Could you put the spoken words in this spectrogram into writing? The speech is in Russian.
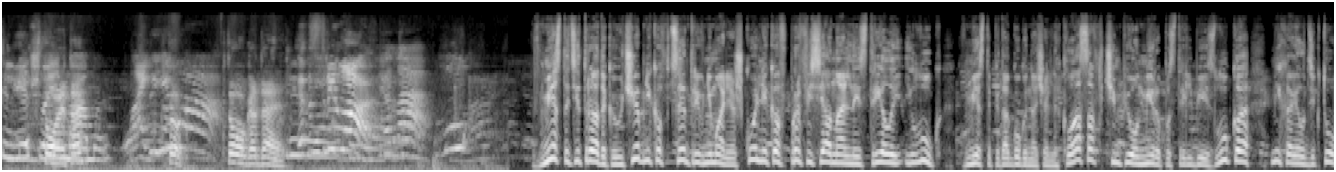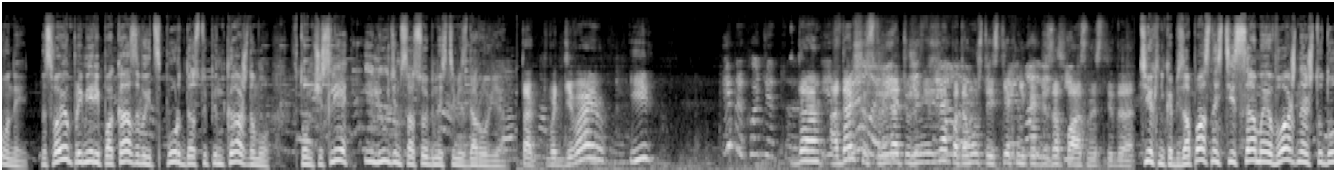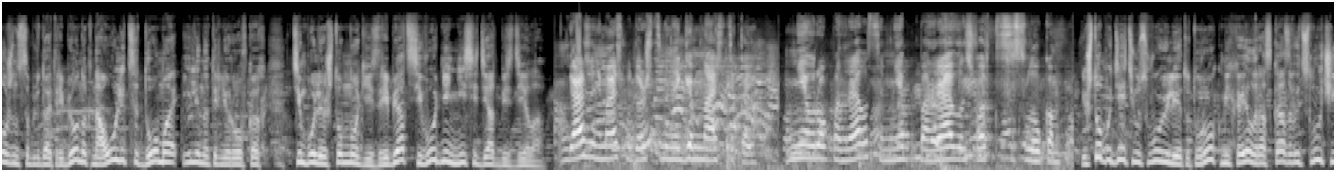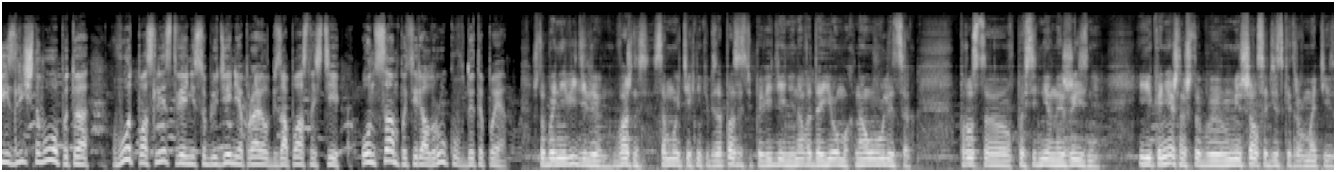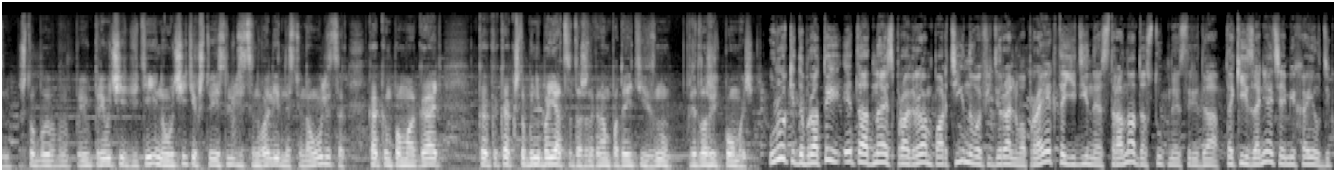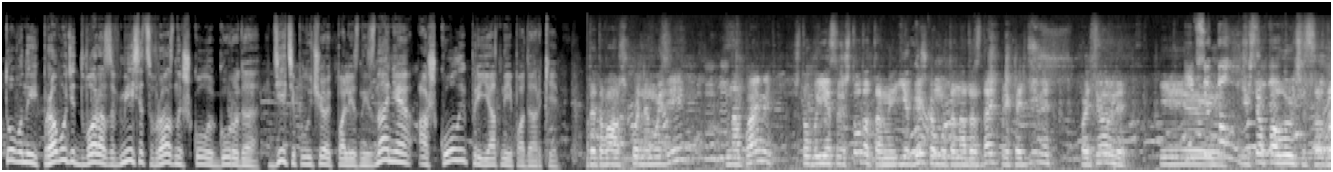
сильнее Что своей это? мамы. Кто, кто угадает? Это стрела! Вместо тетрадок и учебников в центре внимания школьников профессиональные стрелы и лук. Вместо педагога начальных классов чемпион мира по стрельбе из лука Михаил Диктованный. На своем примере показывает, спорт доступен каждому, в том числе и людям с особенностями здоровья. Так, поддеваю и... И приходит... э, Да, и а дальше стрелять и- уже и нельзя, потому что из летит. безопасности, да. Техника безопасности – самое важное, что должен соблюдать ребенок на улице, дома или на тренировках. Тем более, что многие из ребят сегодня не сидят без дела. Я занимаюсь художественной гимнастикой. Мне урок понравился, мне понравилось фоткаться с луком. И чтобы дети усвоили этот урок, Михаил рассказывает случаи из личного опыта. Вот последствия несоблюдения правил безопасности. Он сам потерял руку в ДТП. Чтобы они видели важность самой техники безопасности поведения на водоемах, на улицах, просто в повседневной жизни. И, конечно, чтобы уменьшался детский травматизм, чтобы при- приучить детей, научить их, что есть люди с инвалидностью на улицах, как им помогать, как, как чтобы не бояться даже к нам подойти, ну, предложить помощь. Уроки доброты – это одна из программ партийного федерального проекта «Единая страна. Доступная среда». Такие занятия Михаил Диктованный проводит два раза в месяц в разных школах города. Дети получают полезные знания, а школы – приятные подарки. Вот это вам школьный музей на память, чтобы если что-то там ЕГЭ кому-то надо сдать, приходили, потерли и, И всё получится, и все да? получится, да.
